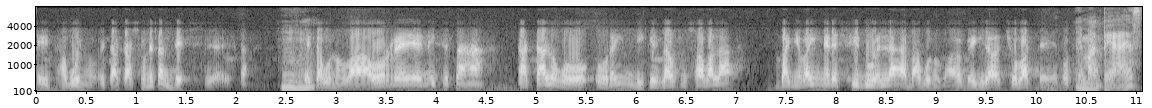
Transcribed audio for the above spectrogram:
eta bueno, eta kasu honetan bez, eh, ez da? Mhm. Eta, bueno, ba, horre naiz eta katalogo oraindik ez da oso zabala, baina bai merezi duela, ba, bueno, ba, begiradatxo bat eh, botatzea. Ematea, ez?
